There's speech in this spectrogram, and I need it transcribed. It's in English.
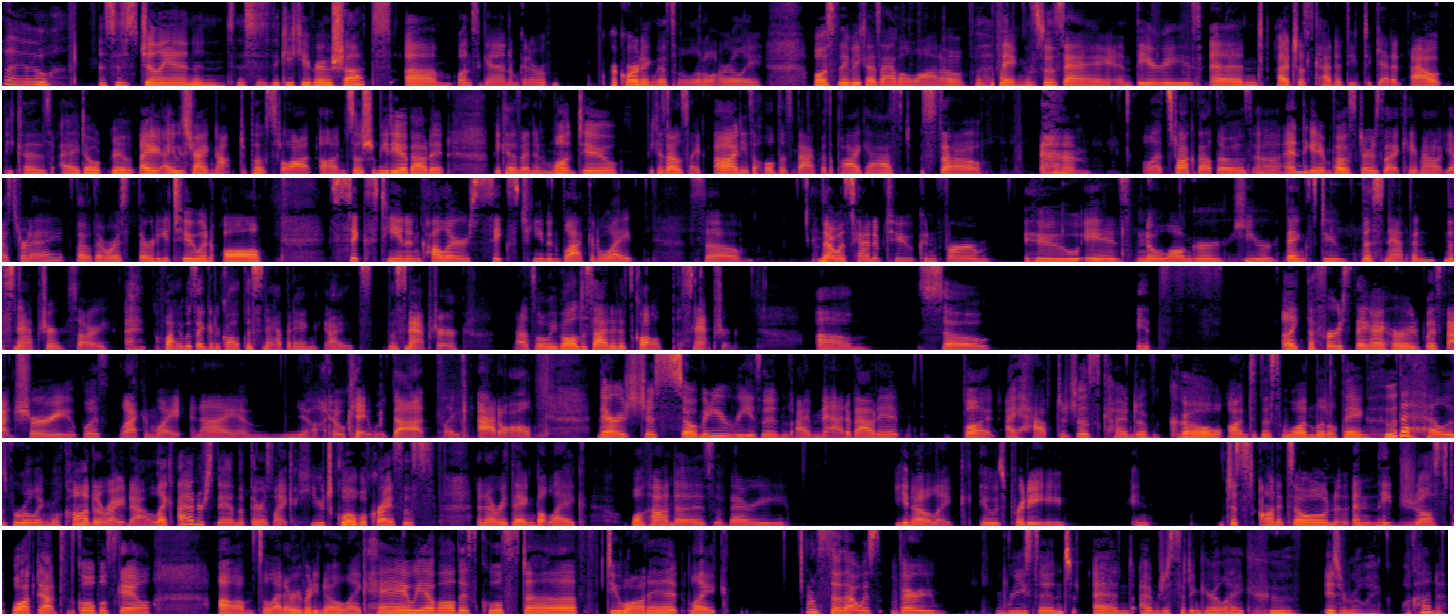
Hello, this is Jillian, and this is the Geeky Rose Shots. Um, once again, I'm gonna re- recording this a little early, mostly because I have a lot of things to say and theories, and I just kind of need to get it out because I don't really. I, I was trying not to post a lot on social media about it because I didn't want to because I was like, oh, I need to hold this back for the podcast. So. let's talk about those uh, Endgame posters that came out yesterday. So there was 32 in all, 16 in color, 16 in black and white. So that was kind of to confirm who is no longer here thanks to the snapping, the snapture. Sorry, why was I going to call it the snapping? It's the snapture. That's what we've all decided it's called, the snapture. Um, so it's like the first thing I heard was that Shuri was black and white, and I am not okay with that, like at all. There's just so many reasons I'm mad about it, but I have to just kind of go onto this one little thing. Who the hell is ruling Wakanda right now? Like, I understand that there's like a huge global crisis and everything, but like, Wakanda is a very, you know, like it was pretty in just on its own and they just walked out to the global scale um, to let everybody know like hey we have all this cool stuff. Do you want it? Like so that was very recent and i'm just sitting here like who is ruling wakanda?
